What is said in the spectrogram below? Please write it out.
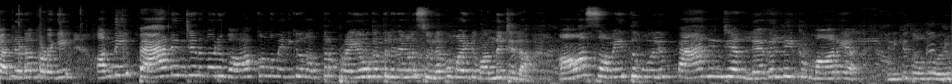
കന്നഡ തുടങ്ങി അന്ന് ഈ പാൻ ഇന്ത്യൻ എന്നൊരു വാക്കൊന്നും എനിക്കൊന്നും അത്ര പ്രയോഗത്തിൽ ഞങ്ങൾ സുലഭമായിട്ട് വന്നിട്ടില്ല. ആ സമയത്ത് പോലും പാൻ ഇന്ത്യ ലെവലിലേക്ക് മാറിയ എനിക്ക് തോന്നുന്നു ഒരു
